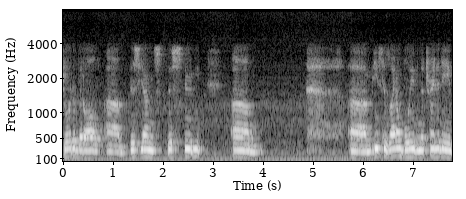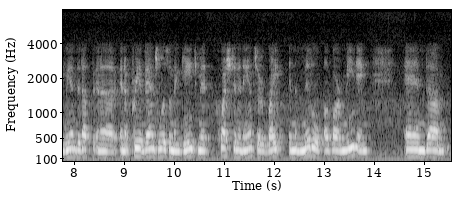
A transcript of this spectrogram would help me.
short of it all, um, this young this student um, um, he says, I don't believe in the Trinity. We ended up in a, in a pre evangelism engagement question and answer right in the middle of our meeting. And um,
